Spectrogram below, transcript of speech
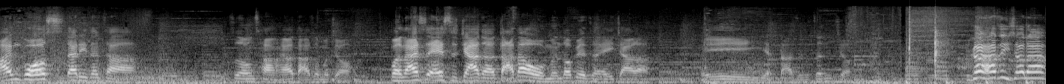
韩国史丹利登场，这种场还要打这么久？本来是 S 加的，打到我们都变成 A 加了。哎呀，打的真久。你看他自己笑的，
